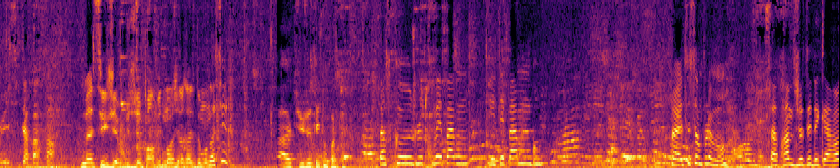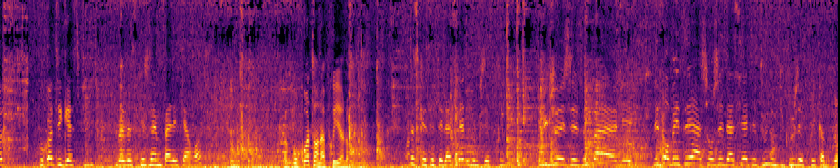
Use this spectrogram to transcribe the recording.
Oui, si t'as pas faim. Mais c'est que j'ai j'ai pas envie de manger le reste de mon assiette. Pourquoi as-tu jeté ton poisson Parce que je le trouvais pas bon. Il était pas à mon goût. Ouais, tout simplement. Ça train de jeter des carottes. Pourquoi tu gaspilles? Bah parce que j'aime pas les carottes. Bah, Pourquoi t'en as pris alors? Parce que c'était l'assiette, donc j'ai pris. Vu que je ne veux pas les, les embêter à changer d'assiette et tout, donc du coup j'ai pris comme ça.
